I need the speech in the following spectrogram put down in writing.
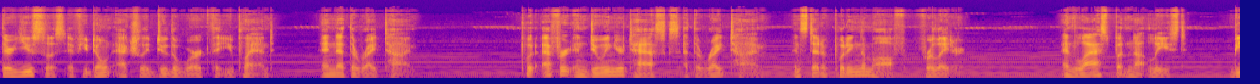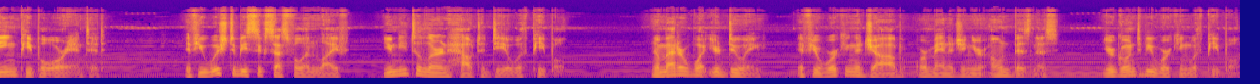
they're useless if you don't actually do the work that you planned and at the right time. Put effort in doing your tasks at the right time instead of putting them off for later. And last but not least, being people oriented. If you wish to be successful in life, you need to learn how to deal with people. No matter what you're doing, if you're working a job or managing your own business, you're going to be working with people.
